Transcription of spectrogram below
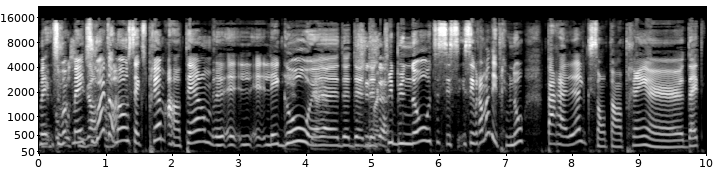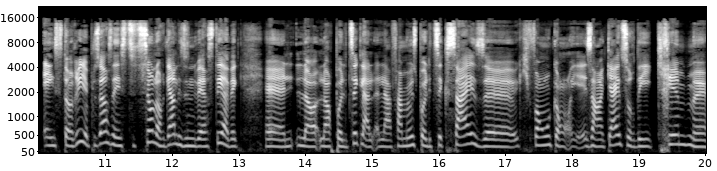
Mais tu vois, mais tu vois comment on s'exprime en termes euh, euh légaux de, de, de tribunaux. C'est vraiment des tribunaux parallèles qui sont en train d'être instaurés. Il y a plusieurs institutions. Là, regarde les universités avec leur, leur, politique, la, la, fameuse politique 16, qui font qu'ils enquêtent sur des crimes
